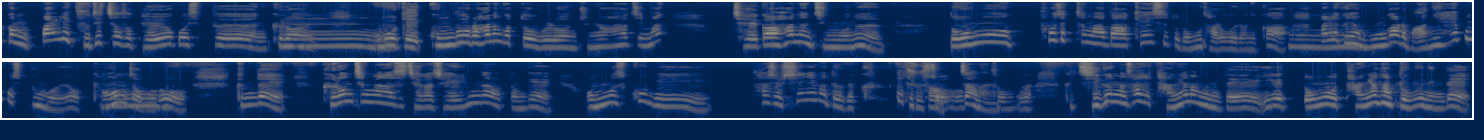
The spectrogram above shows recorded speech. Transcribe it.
약간 빨리 부딪혀서 배우고 싶은 그런 음. 뭐 이렇게 공부를 하는 것도 물론 중요하지만 제가 하는 직무는 너무 프로젝트마다 케이스도 너무 다르고 이러니까 빨리 음. 그냥 뭔가를 많이 해보고 싶은 거예요. 경험적으로. 근데 그런 측면에서 제가 제일 힘들었던 게 업무 스콥이 사실 신입한테 그렇게 크게 줄 수 없잖아요. 그러니까 그 지금은 사실 당연한 건데 이게 너무 당연한 부분인데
